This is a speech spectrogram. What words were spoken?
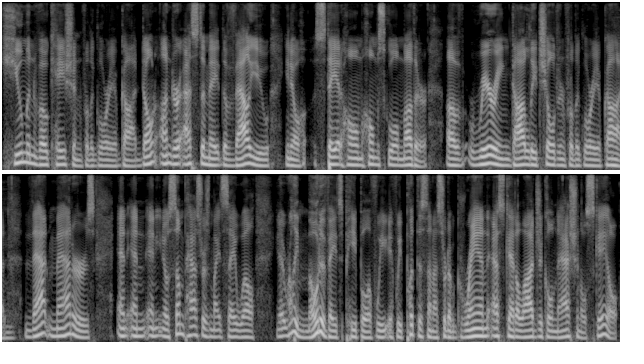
human vocation for the glory of God. Don't underestimate the value, you know, stay at home, homeschool mother of rearing godly children for the glory of God. mm That matters. And and and you know, some pastors might say, well, you know, it really motivates people if we if we put this on a sort of grand eschatological national scale.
